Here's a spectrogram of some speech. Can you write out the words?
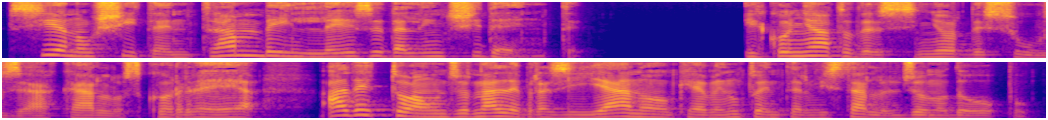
siano uscite entrambe illese dall'incidente. Il cognato del signor De Sousa, Carlos Correa, ha detto a un giornale brasiliano che è venuto a intervistarlo il giorno dopo.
